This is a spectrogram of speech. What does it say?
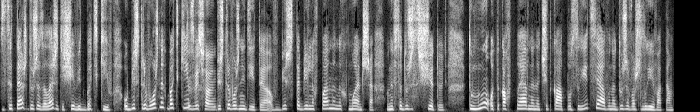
Це теж дуже залежить ще від батьків. У більш тривожних батьків Звичайно. більш тривожні діти, а в більш стабільних, впевнених менше. Вони все дуже щитують. Тому отака впевнена, чітка позиція, вона дуже важлива там.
